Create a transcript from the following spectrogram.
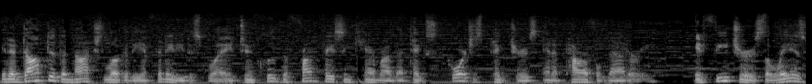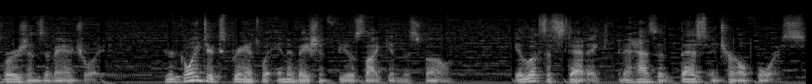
It adopted the notched look of the Infinity display to include the front-facing camera that takes gorgeous pictures and a powerful battery. It features the latest versions of Android. You're going to experience what innovation feels like in this phone. It looks aesthetic and it has the best internal force.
